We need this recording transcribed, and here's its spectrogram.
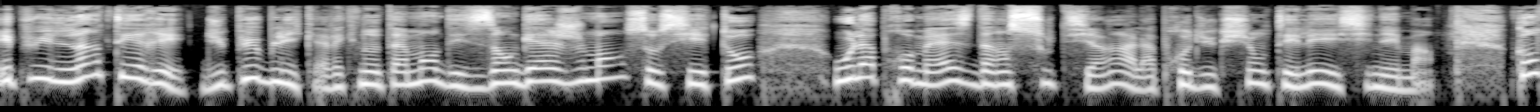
Et puis l'intérêt du public, avec notamment des engagements sociétaux ou la promesse d'un soutien à la production télé et cinéma. Quant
